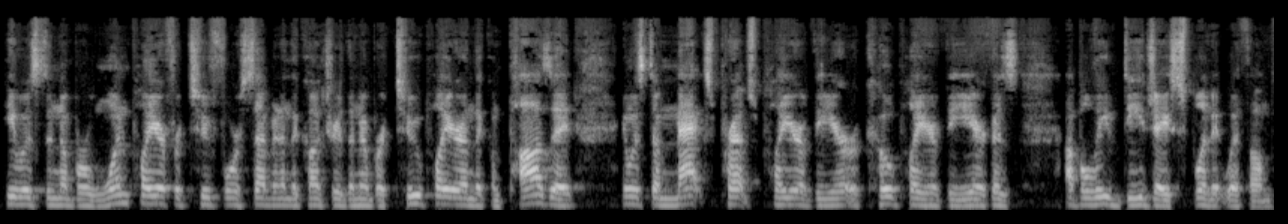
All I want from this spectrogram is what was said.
He was the number one player for 247 in the country, the number two player in the composite. It was the Max Preps player of the year or co player of the year because I believe DJ split it with him,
